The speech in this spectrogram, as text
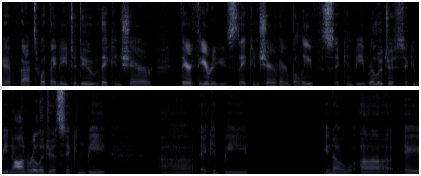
If that's what they need to do, they can share their theories, they can share their beliefs. It can be religious, it could be non religious, it can be, uh, it could be, you know, uh, a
